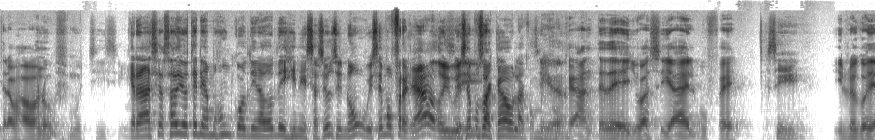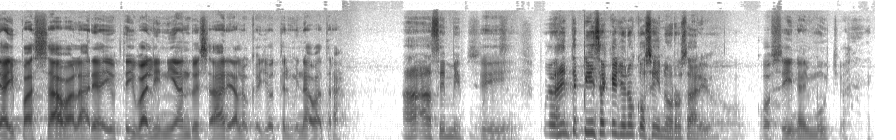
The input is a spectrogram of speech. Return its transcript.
Trabajábamos uf, muchísimo. Gracias a Dios teníamos un coordinador de higienización, si no hubiésemos fregado y Sí. hubiésemos sacado la Sí, comida. porque antes de ello hacía el buffet. Sí, Y luego de ahí pasaba al área y usted iba alineando esa área a lo que yo terminaba atrás. a- así mismo. Sí. Porque la gente piensa que yo no cocino, Rosario. Cocina hay mucho.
